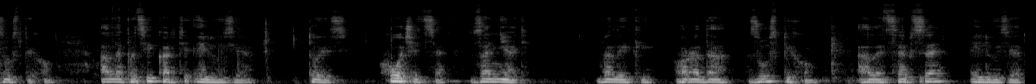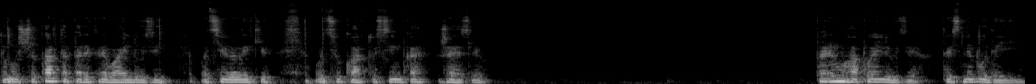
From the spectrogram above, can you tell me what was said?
з успіхом. Але по цій карті ілюзія. Тобто хочеться зайняти великі города з успіхом, але це все ілюзія. Тому що карта перекриває ілюзії. Оці великі, оцю карту, сімка жезлів. Перемога по ілюзіях. Тобто не буде її.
